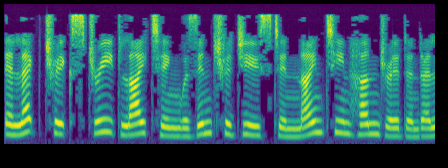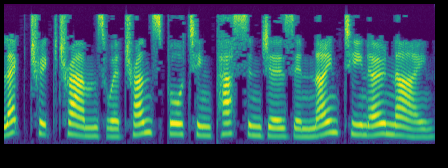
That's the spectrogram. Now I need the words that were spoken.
Electric street lighting was introduced in 1900 and electric trams were transporting passengers in 1909.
